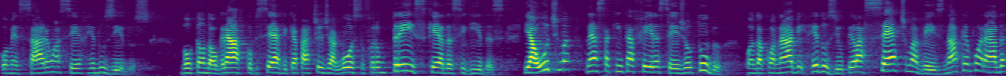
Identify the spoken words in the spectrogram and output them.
começaram a ser reduzidos. Voltando ao gráfico, observe que a partir de agosto foram três quedas seguidas e a última nesta quinta-feira, 6 de outubro, quando a Conab reduziu pela sétima vez na temporada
